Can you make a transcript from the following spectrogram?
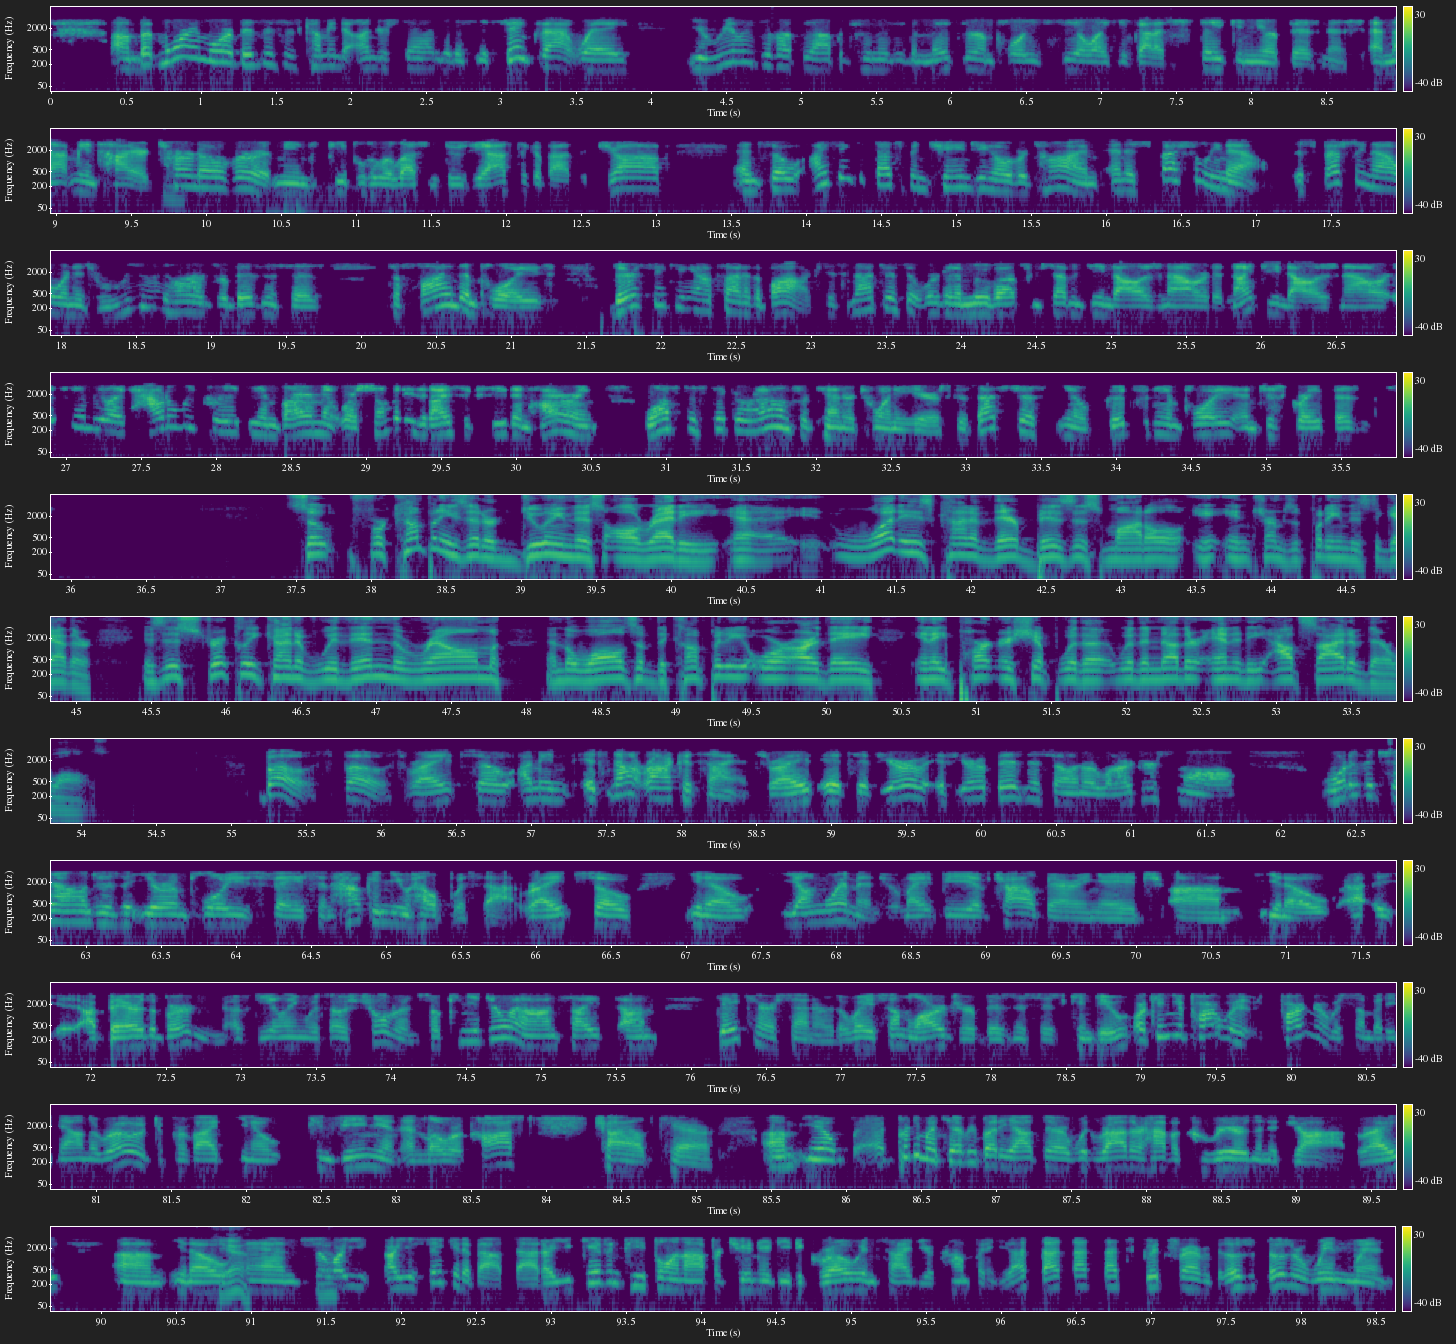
Um, but more and more businesses coming to understand that if you think that way, you really give up the opportunity to make your employees feel like you've got a stake in your business. And that means higher turnover. It means people who are less enthusiastic about the job. And so I think that that's been changing over time, and especially now, especially now when it's really hard for businesses to find employees they're thinking outside of the box. It's not just that we're going to move up from $17 an hour to $19 an hour. It's going to be like, how do we create the environment where somebody that I succeed in hiring wants to stick around for 10 or 20 years? Because that's just, you know, good for the employee and just great business. So, for companies that are doing this already, uh, what is kind of their business model in, in, terms of putting this together? Is this strictly kind of within the realm and the walls of the company, or are they in a partnership with a with another entity outside of their walls? Both, both, right? So, I mean, it's not rocket science, right? It's if you're if you're a business owner, large or small, what are the challenges that your employees face, and how can you help with that, right? So you know, young women who might be of childbearing age, um, you know, uh, uh, bear the burden of dealing with those children. So can you do an on-site um, daycare center the way some larger businesses can do, or can you part with, partner with somebody down the road to provide, you know, convenient and lower cost child care? Um, you know, pretty much everybody out there would rather have a career than a job, right? Um, you know, yeah. and so yeah. are you are you thinking about that? Are you giving people an opportunity to grow inside your company? That that that that's good for everybody. Those those are win wins.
